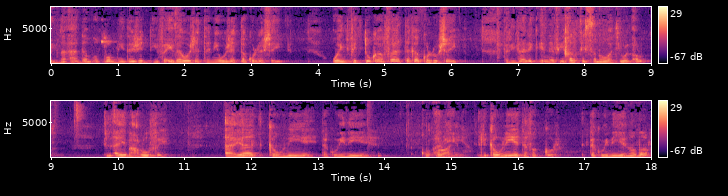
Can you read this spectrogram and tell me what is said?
ابن آدم اطلبني تجدني فإذا وجدتني وجدت كل شيء وإن فتك فاتك كل شيء. فلذلك إن في خلق السماوات والأرض الآية معروفة آيات كونية تكوينية قرآنية. الكونية تفكر التكوينية نظر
